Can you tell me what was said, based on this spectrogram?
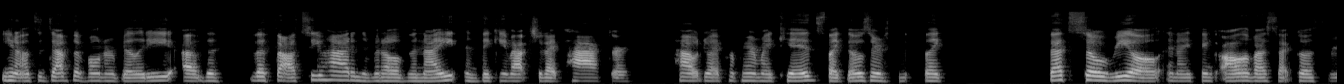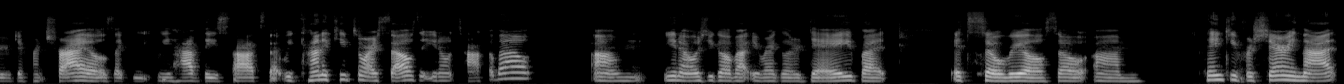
you know it's a depth of vulnerability of the the thoughts you had in the middle of the night and thinking about should i pack or how do i prepare my kids? Like those are like that's so real and i think all of us that go through different trials like we, we have these thoughts that we kind of keep to ourselves that you don't talk about um you know as you go about your regular day but it's so real so um thank you for sharing that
